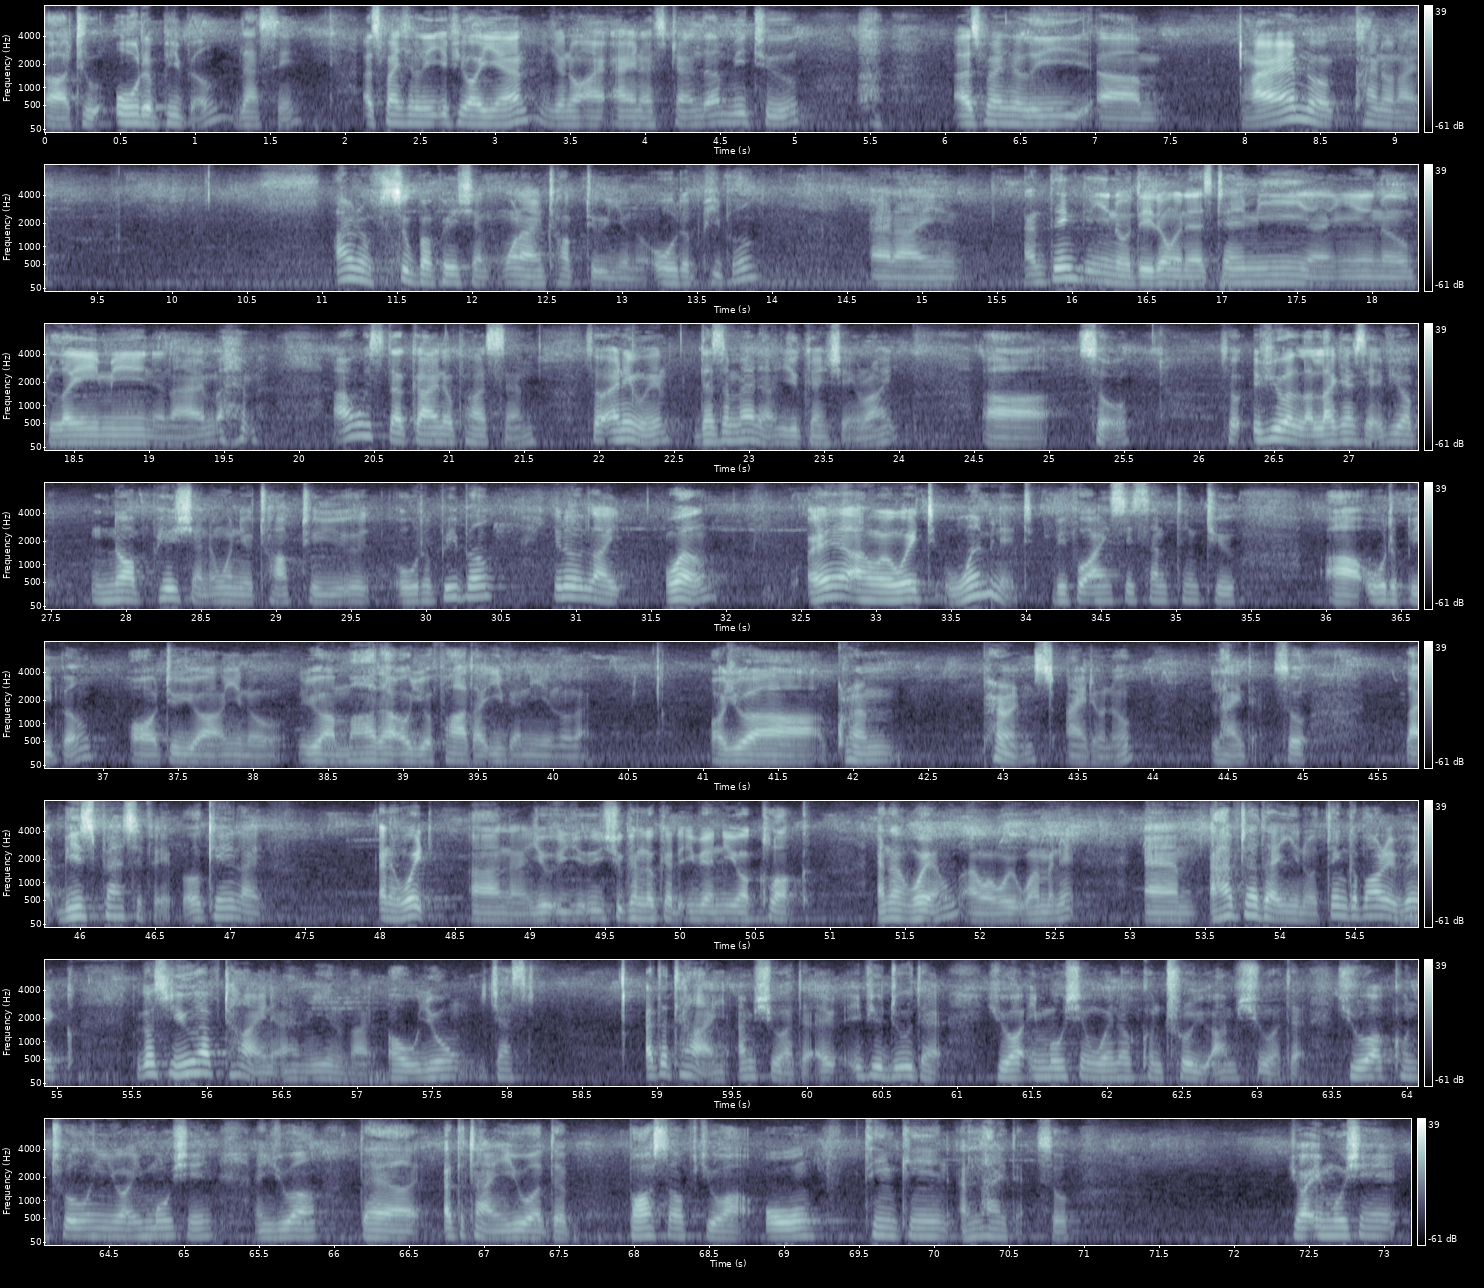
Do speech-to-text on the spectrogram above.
uh, to older people let's say especially if you are young you know I, I understand that me too. Especially um, I am not kind of like I'm not super patient when I talk to you know older people and I I think you know they don't understand me and you know blaming and I'm, I'm I was that kind of person. So anyway, doesn't matter. You can say right. Uh, so so if you are like I said, if you are not patient when you talk to you older people, you know like well, eh, I will wait one minute before I say something to uh, older people or to your you know your mother or your father even you know like or your grandparents i don't know like that. So like be specific okay? Like and wait and uh, you, you you can look at even your clock. And then well i will wait one minute. And after that you know think about it very because you have time and you know like oh you just at the time i'm sure that if you do that your emotion will not control you. I'm sure that you are controlling your emotion and you are the at the time you are the boss of your own thinking and like that. So your emotion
